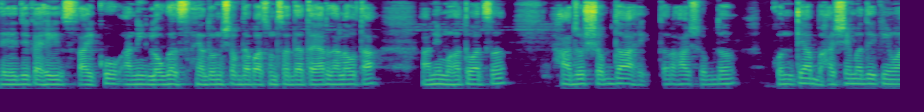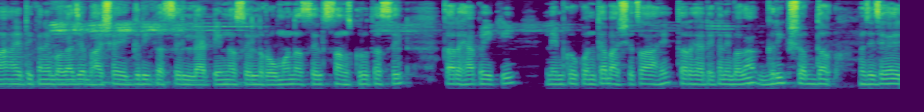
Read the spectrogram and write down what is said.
हे जे काही सायको आणि लोगस ह्या दोन शब्दापासून सध्या तयार झाला होता. आणि महत्त्वाचं हा जो शब्द आहे तर हा शब्द कोणत्या भाषेमध्ये किंवा या ठिकाणी बघा जे भाषा आहे ग्रीक असेल लॅटिन असेल रोमन असेल संस्कृत असेल तर ह्यापैकी नेमकं कोणत्या भाषेचं आहे? तर ह्या ठिकाणी बघा ग्रीक शब्द म्हणजे जे काही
